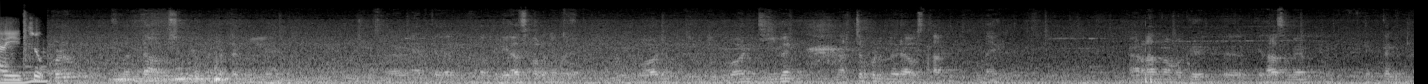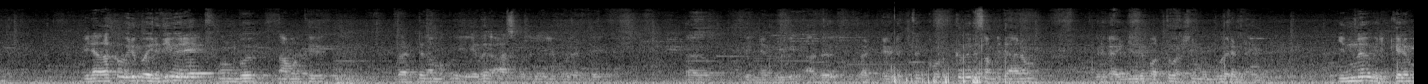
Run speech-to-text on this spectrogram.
അറിയിച്ചു. ഒരുപാട് ഒരുപാട് ജീവൻ നഷ്ടപ്പെടുന്ന ഒരവസ്ഥ ഉണ്ടായിരുന്നു. കാരണം നമുക്ക് യഥാസമയം രക്തം കിട്ടും. പിന്നെ അതൊക്കെ ഒരു പരിധി വരെ മുമ്പ് നമുക്ക് ബ്ലഡ് നമുക്ക് ഏത് ആശുപത്രിയിലും ബ്ലഡ് പിന്നെ അത് ബ്ലഡ് എടുത്ത് കൊടുക്കുന്നൊരു സംവിധാനം ഒരു കഴിഞ്ഞ ഒരു പത്ത് വർഷം മുമ്പ് വരെ ഉണ്ടായിരുന്നു. ഇന്ന് ഒരിക്കലും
